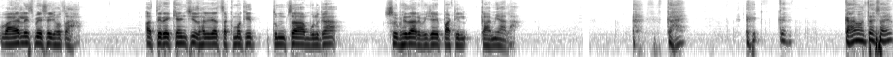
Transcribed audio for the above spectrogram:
वायरलेस मेसेज होता. अतिरेक्यांची झालेल्या चकमकीत तुमचा मुलगा सुभेदार विजय पाटील कामी आला. काय? काय म्हणताय साहेब?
